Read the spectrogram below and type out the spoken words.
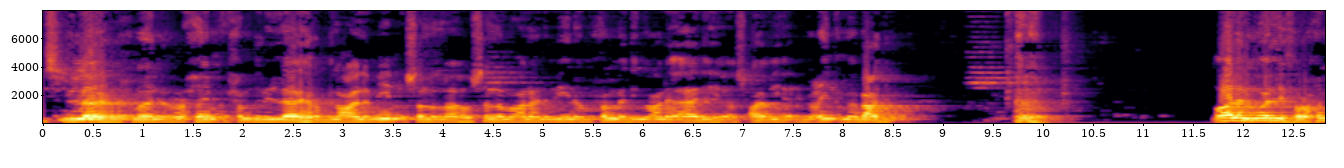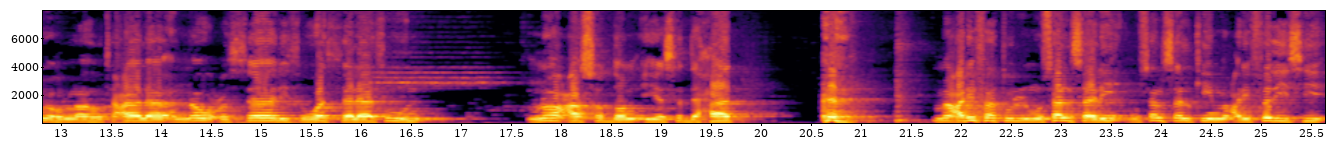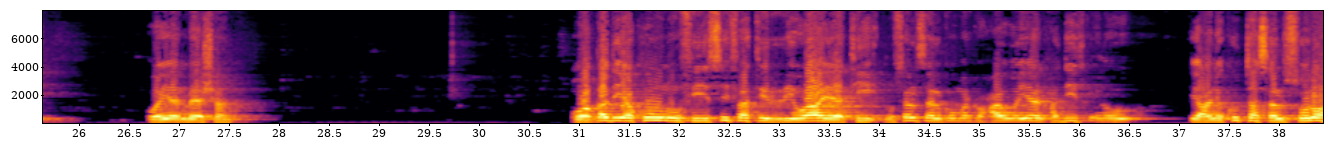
bsmi illaahi الرaxmn الraxiim alxamdu lilaahi rabi اlcaalamiin wsala allah wslm cla nabiyina muxamadi wcla aalihi waasxaabihi ajmaciin ama bacdu qaala almualifu raximah اllahu tacaala annowcu athaliثu wاthalaaثuun nooca soddon iyo saddexaad macrifatu lmusalsali musalsalkii macrifadiisii weeyaan meeshaan Waqad yakuunu fii sifati riwaayati musalsalku marka waxaa weeyaan xadiidku inuu yacni ku tasalsulo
